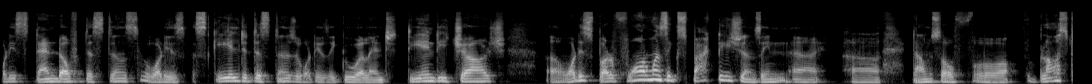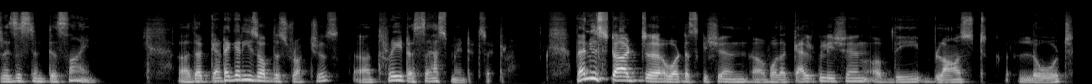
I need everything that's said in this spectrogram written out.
what is standoff distance, what is scaled distance, what is equivalent TNT charge, uh, what is performance expectations in uh, uh terms of uh, blast resistant design, the categories of the structures, threat assessment, etc. Then we start our discussion for the calculation of the blast load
